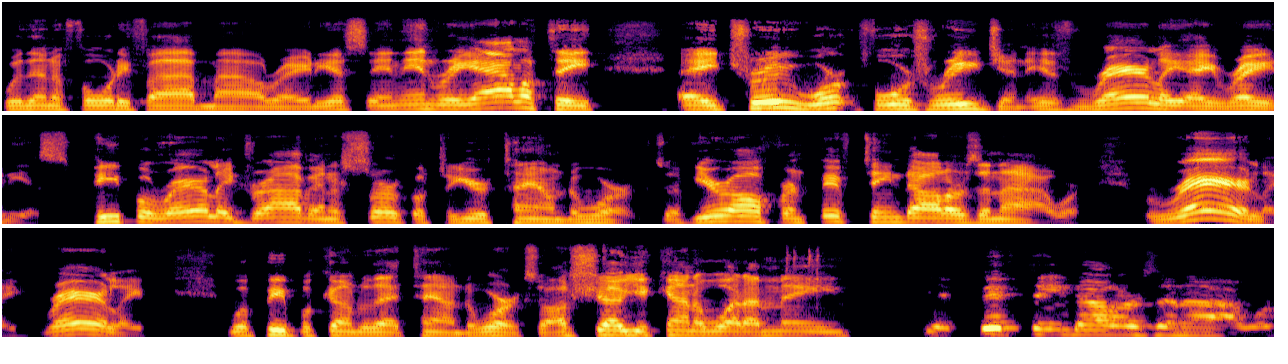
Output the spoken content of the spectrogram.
within a 45 mile radius. And in reality, a true workforce region is rarely a radius. People rarely drive in a circle to your town to work. So if you're offering $15 an hour, rarely, rarely will people come to that town to work. So I'll show you kind of what I mean. Get $15 an hour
